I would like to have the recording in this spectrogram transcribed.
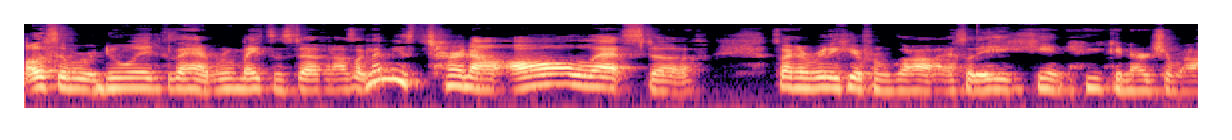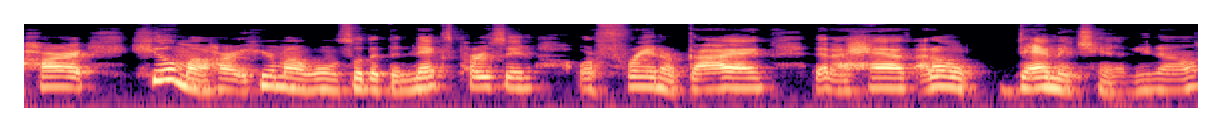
all the stuff we were doing because I had roommates and stuff. And I was like, let me turn down all of that stuff so I can really hear from God so that He can He can nurture my heart, heal my heart, heal my wounds, so that the next person or friend or guy that I have, I don't damage him, you know?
